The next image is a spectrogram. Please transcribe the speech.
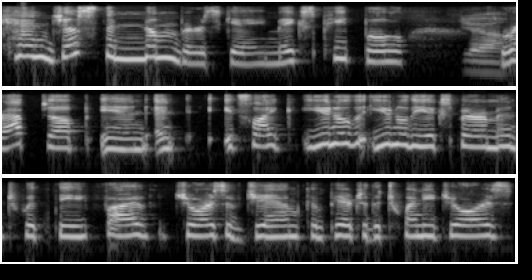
Can just the numbers game makes people yeah. wrapped up in and it's like you know that you know the experiment with the five jars of jam compared to the 20 jars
